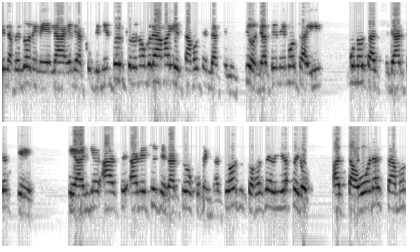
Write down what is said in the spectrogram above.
en la perdón, en, en el cumplimiento del cronograma y estamos en la selección. Ya tenemos ahí unos aspirantes que, que han, hecho llegar su documentación, sus hojas de vida, pero hasta ahora estamos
